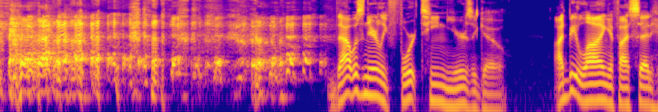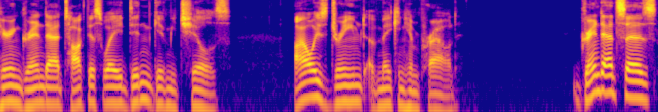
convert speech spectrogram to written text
That was nearly 14 years ago. I'd be lying if I said hearing Granddad talk this way didn't give me chills. I always dreamed of making him proud. Granddad says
